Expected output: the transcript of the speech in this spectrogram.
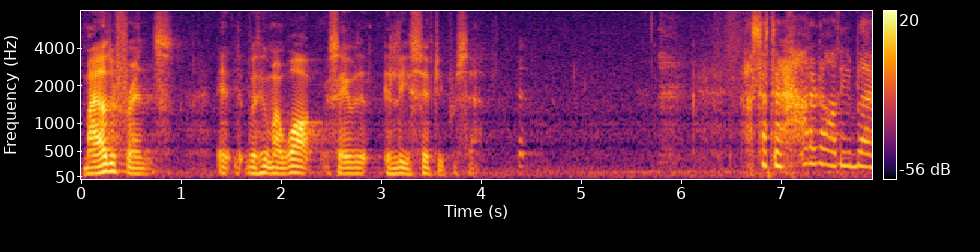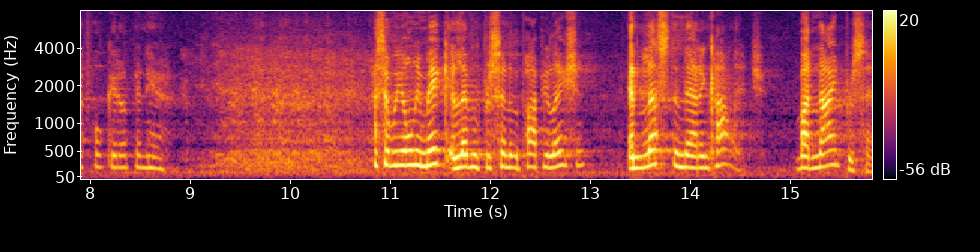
My other friends it, with whom I walk say at least 50%. I sat there, how did all these black folk get up in here? I said, we only make 11% of the population and less than that in college about 9%.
